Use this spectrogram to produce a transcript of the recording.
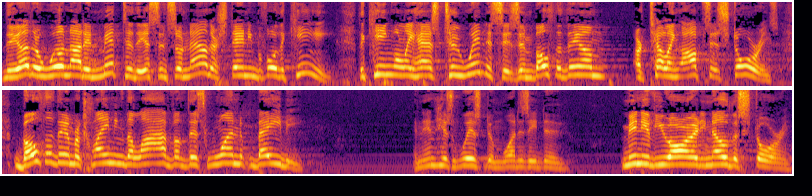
The other will not admit to this, and so now they're standing before the king. The king only has two witnesses, and both of them are telling opposite stories. Both of them are claiming the life of this one baby. And in his wisdom, what does he do? Many of you already know the story.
